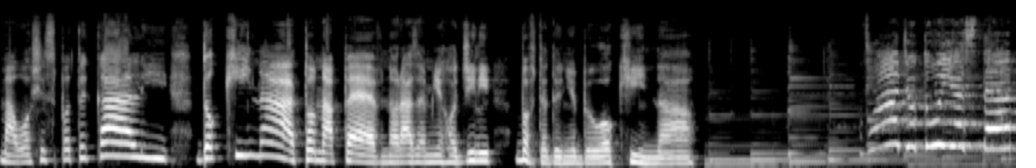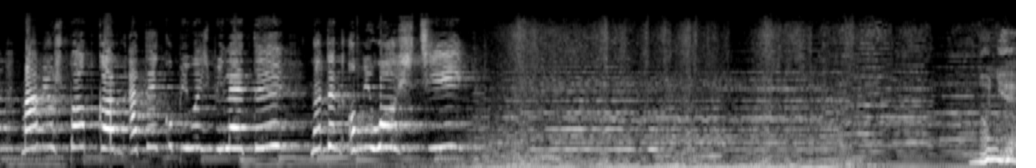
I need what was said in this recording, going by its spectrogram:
mało się spotykali. Do kina to na pewno razem nie chodzili, bo wtedy nie było kina. Władziu, tu jestem! Już popcorn, a ty kupiłeś bilety na ten o miłości? No nie,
